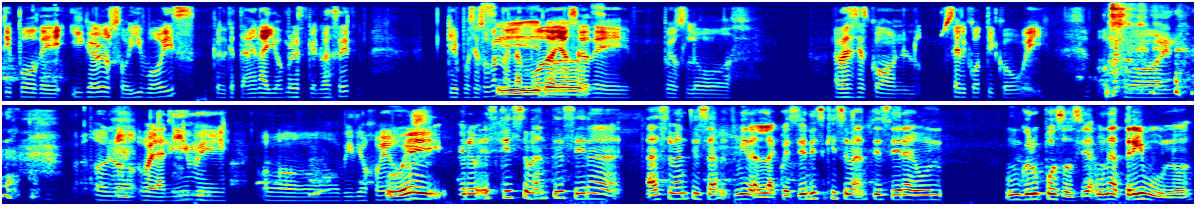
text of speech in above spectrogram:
tipo de e-girls o e-boys, que, que también hay hombres que lo hacen, que pues se suben a la moda, ya sea no. de pues los a veces es con ser gótico, güey, o con o, lo- o el anime o videojuegos. Güey, pero es que eso antes era, eso antes, ¿sabes? Mira, la cuestión es que eso antes era un, un grupo social, una tribu, ¿no?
